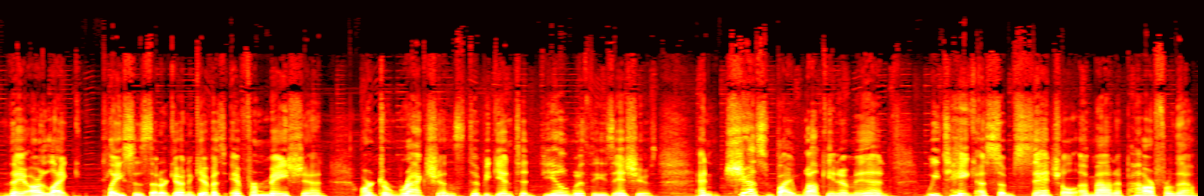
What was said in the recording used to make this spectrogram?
they are like places that are going to give us information or directions to begin to deal with these issues. And just by welcoming them in, we take a substantial amount of power from them.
